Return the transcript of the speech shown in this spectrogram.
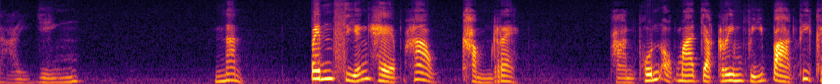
นายหญิง นั่นเป็นเสียงแหบห้าวคำแรก ผ่านพ้นออกมาจากริมฝีปากที่ข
